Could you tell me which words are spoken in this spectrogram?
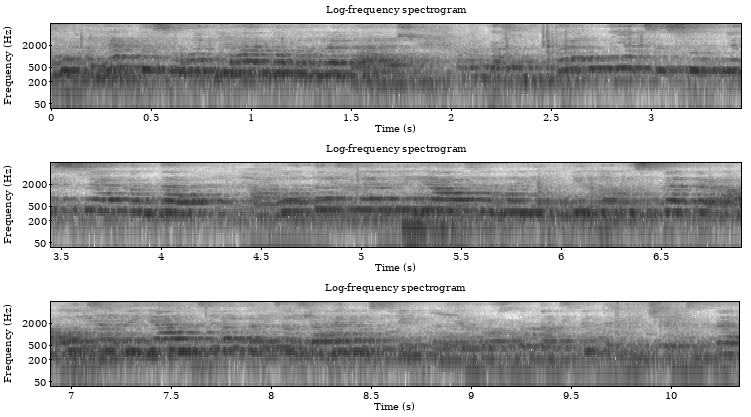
слухай, як ти сьогодні гарно виглядаєш? А ви кажете, та ні, це сукня секонда, або та це не я, це мій, новий светр, або це не я, не светр, це взагалі освітлення. Просто так світить і через це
